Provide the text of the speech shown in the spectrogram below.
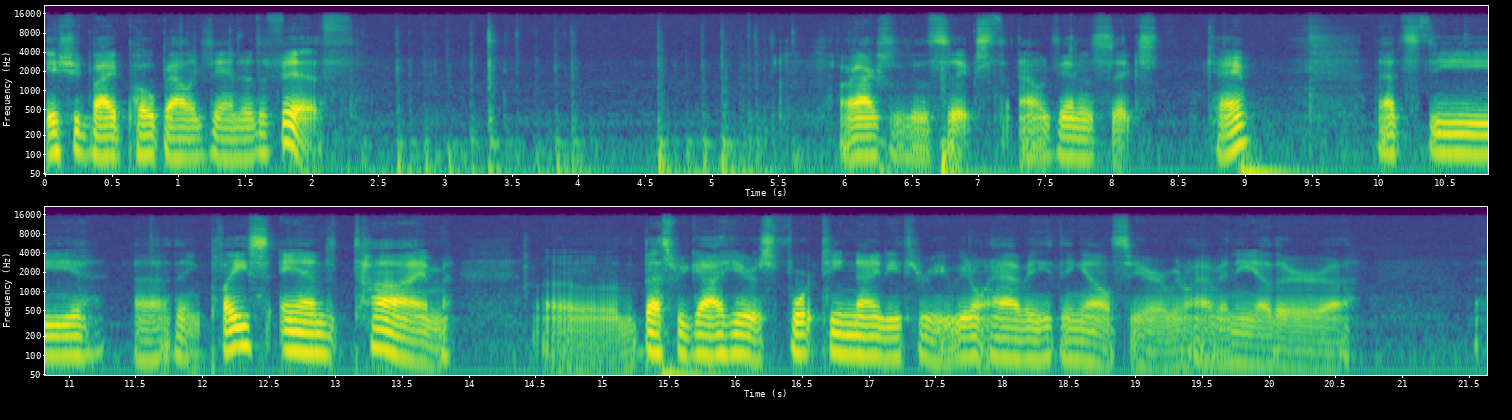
issued by Pope Alexander V. Or actually the 6th, Alexander the 6th. Okay? That's the uh, thing. Place and time. Uh, the best we got here is 1493. We don't have anything else here. We don't have any other uh,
